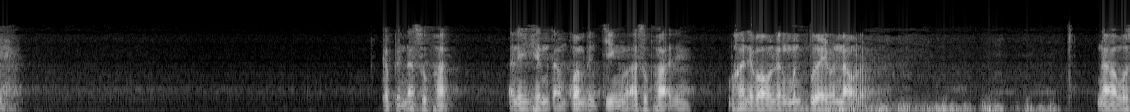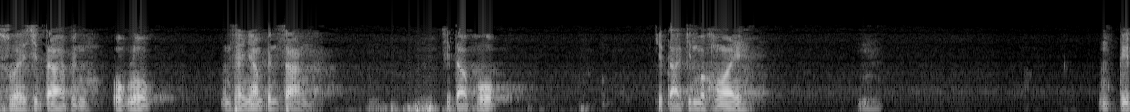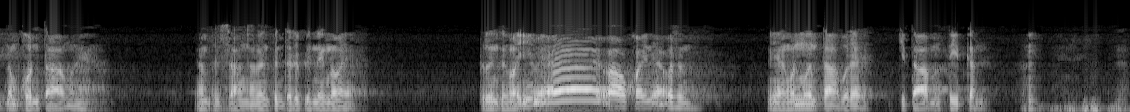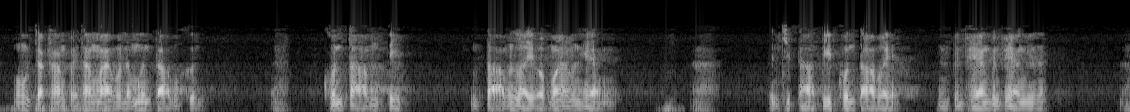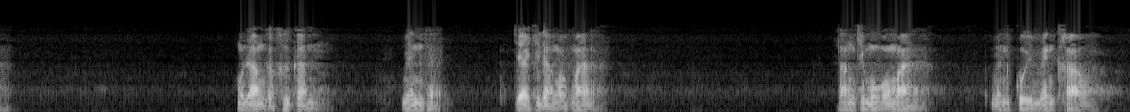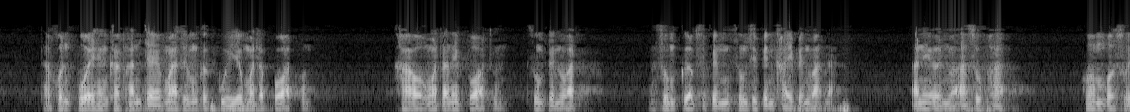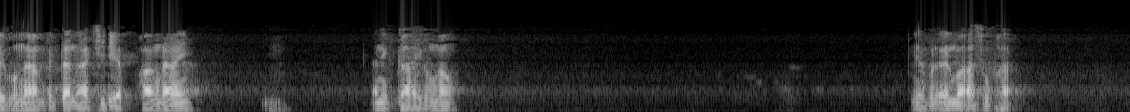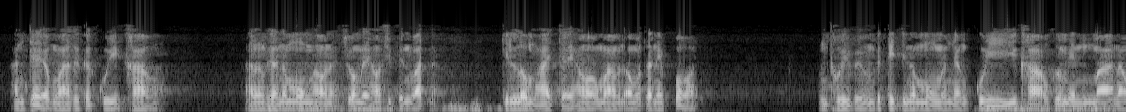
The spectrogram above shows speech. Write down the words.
ก็เป็นอสุภะ อันนี้เห็นตามความเป็นจริงว่าอสุภะนี่บ้านในเบาเรื่องมันเปื่อยมันเน่าแล้วนาวว่าสวยจิตตาเป็นอกโลก มันแทย่ำเป็นสร้างจิตตาโภกจิตตากินมะคอย มันติดน้ำขนตามันเนี่ยย่ำเป็นสร้างทำมันเป็นจะได้เป็นเล็กน้อยตื่นขึ้นมาอีแม่ ว่าคอยเนี่ยว่าสันอย่างมันมื่นตาบ่ได้จิตตามันติดกันโอ้จากทางไปทางมาหมดแล้วมื่นตาบ่ขึ้นขนตามันติดตามันไหลออกมามันแห้งเป็นจิตตาติดขนตาไว้เป็นแผงเป็นแผงอยู่นะหูดังก็คือกัน เม้นแท้แจกีดังออกมานะ สร้งขี้มูกออกมาเม้นกุยเม้นข้าวถ้าคนป่วยแห่งขักหันใจออกมาสิมันก็กุยออกมาตะปอดคนข้าวออกมาตะในปอดคนซุ่มเป็นวัด ซุ่มเกือบสิเป็น ซุ่มสิเป็นไข่เป็นวัดนะอันนี้เอิ้นว่าอสุภะความบ่สวยบ่งามเป็นตานาขี้เดียดพางนาย อันนี้กายของเรา เนี่ยเพิ่นเอินว่าอสุภะหันใจออกมาคือกระกุยข้าวอันนั้นคือน้ำมุงเฮาน่ะ ช่วงใดเฮาสิเป็นวัดน่ะ กินลมหายใจเฮาออกมา มันออกมาแต่ในปอด มันถุยไปมันไปติดอยู่น้ำมุงน้ำยังกุยข้าวคือเหม็นหมาเนา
